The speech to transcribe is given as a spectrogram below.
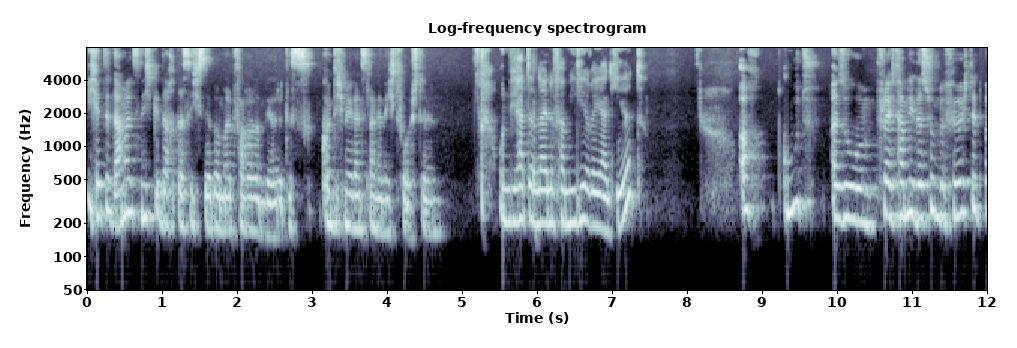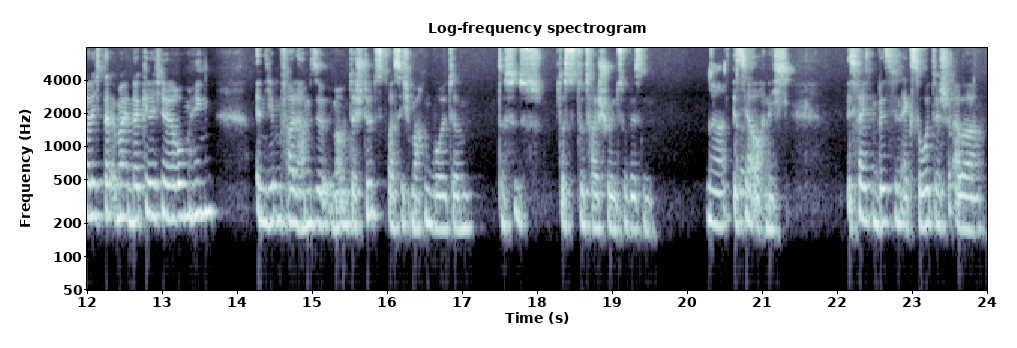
Ich hätte damals nicht gedacht, dass ich selber mal Pfarrerin werde. Das konnte ich mir ganz lange nicht vorstellen. Und wie hat denn deine Familie reagiert? Ach, gut. Also vielleicht haben die das schon befürchtet, weil ich da immer in der Kirche herumhing. In jedem Fall haben sie immer unterstützt, was ich machen wollte. Das ist, das ist total schön zu wissen. Ja, Ist ja auch nicht, ist vielleicht ein bisschen exotisch, aber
